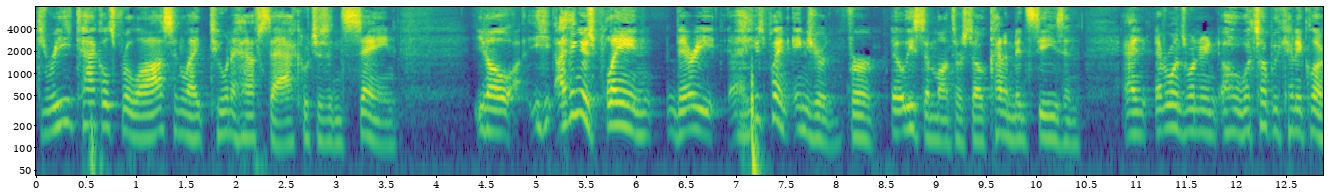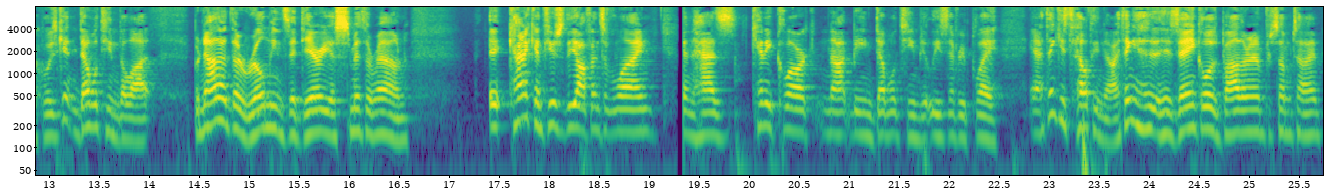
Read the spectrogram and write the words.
three tackles for loss and like two and a half sacks, which is insane. You know, he, I think he was playing very. He was playing injured for at least a month or so, kind of mid-season, and everyone's wondering, oh, what's up with Kenny Clark? Well, he's getting double teamed a lot, but now that they're roaming Za'Darius Smith around, it kind of confuses the offensive line and has Kenny Clark not being double teamed at least every play. And I think he's healthy now. I think his ankle is bothering him for some time.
